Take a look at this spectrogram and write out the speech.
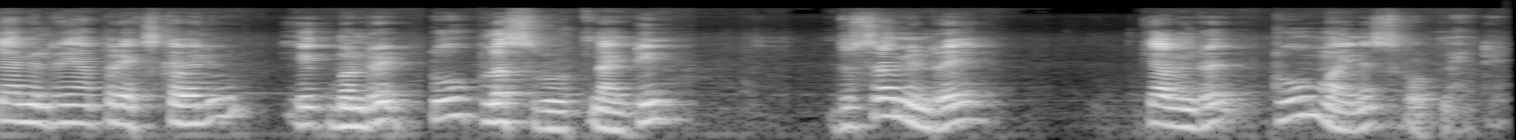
क्या मिल रहा है यहाँ पर एक्स का वैल्यू एक बन रहे टू प्लस रूट नाइनटीन दूसरा मिल रहे, क्या मिल रहा? टू माइनस रूट नाइनटीन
